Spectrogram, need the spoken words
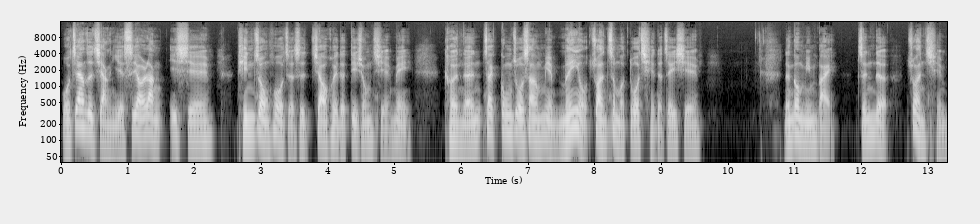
我这样子讲，也是要让一些听众或者是教会的弟兄姐妹，可能在工作上面没有赚这么多钱的这些，能够明白，真的赚钱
